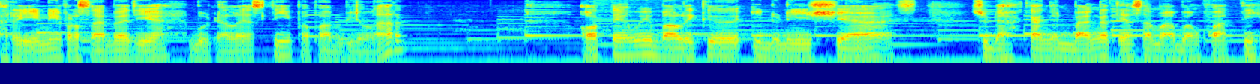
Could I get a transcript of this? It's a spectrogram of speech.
Hari ini persahabat ya, Bunda Lesti, Papa Bilar, OTW balik ke Indonesia, sudah kangen banget ya sama Abang Fatih.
